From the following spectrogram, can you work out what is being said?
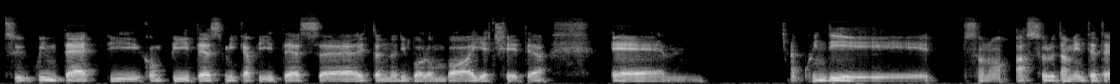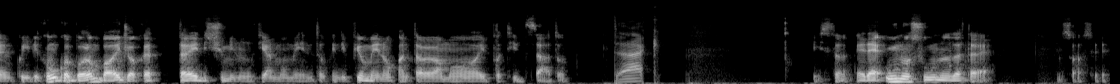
sui quintetti con Peters, Mica Peters, eh, ritorno di Bolomboy, eccetera. Ehm, quindi sono assolutamente tranquilli. Comunque Bolomboy gioca 13 minuti al momento, quindi più o meno quanto avevamo ipotizzato. Tac. Visto? Ed è uno su uno da tre. Non so se,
